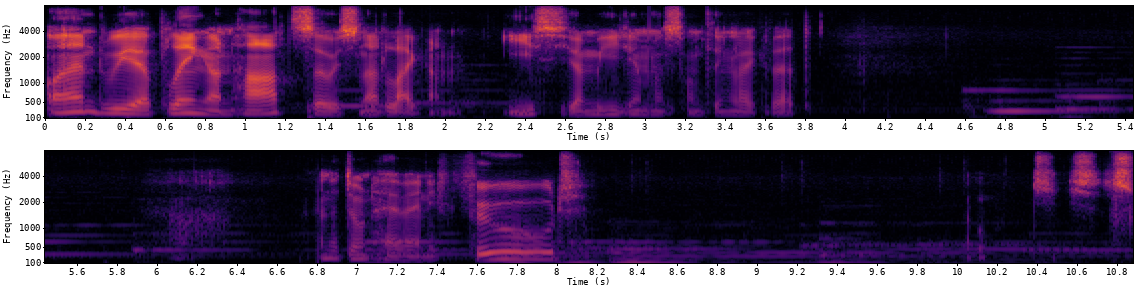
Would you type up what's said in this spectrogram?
And we are playing on hard, so it's not like on easy or medium or something like that. And I don't have any food. Oh, Jesus.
